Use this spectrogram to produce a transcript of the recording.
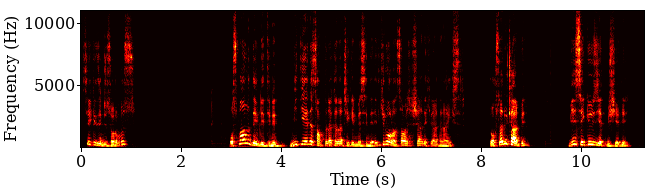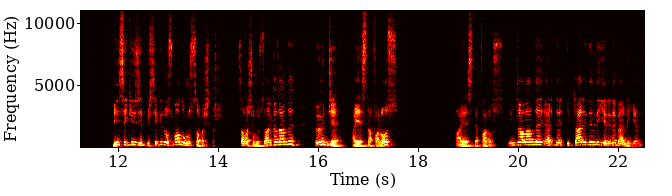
8. sorumuz. Osmanlı Devleti'nin Midye'ne sattığına kadar çekilmesinde etkili olan savaş aşağıdakilerden hangisidir? 93 Harbi 1877 1878 Osmanlı-Rus Savaşı'dır. Savaşı Ruslar kazandı. Önce Ayestefanos Ayestefanos imzalandı. Erde iptal edildi. Yerine Berlin geldi.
